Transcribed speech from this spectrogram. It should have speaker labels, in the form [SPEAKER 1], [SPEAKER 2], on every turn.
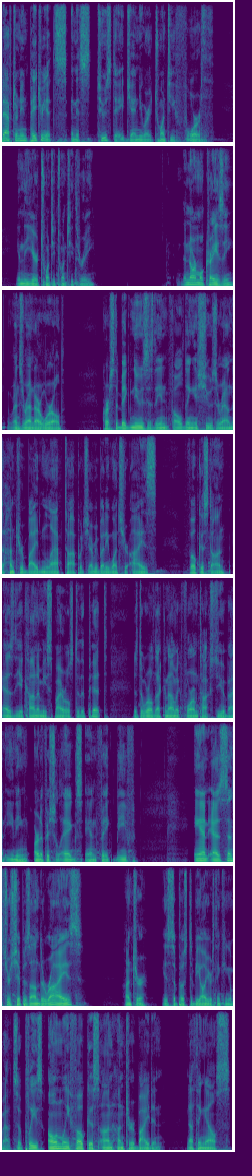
[SPEAKER 1] Good afternoon, Patriots. And it's Tuesday, January 24th in the year 2023. The normal crazy runs around our world. Of course, the big news is the unfolding issues around the Hunter Biden laptop, which everybody wants your eyes focused on as the economy spirals to the pit, as the World Economic Forum talks to you about eating artificial eggs and fake beef. And as censorship is on the rise, Hunter is supposed to be all you're thinking about. So please only focus on Hunter Biden, nothing else.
